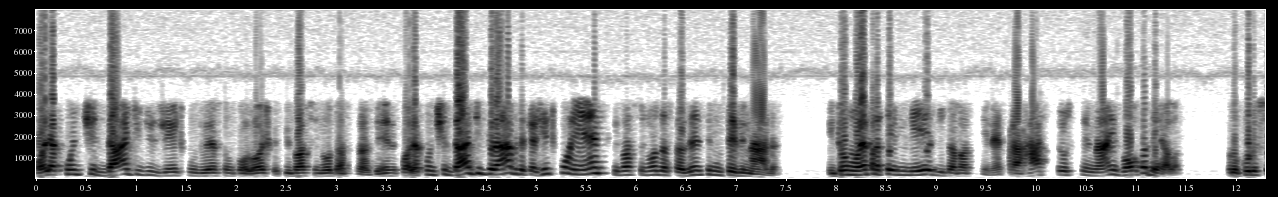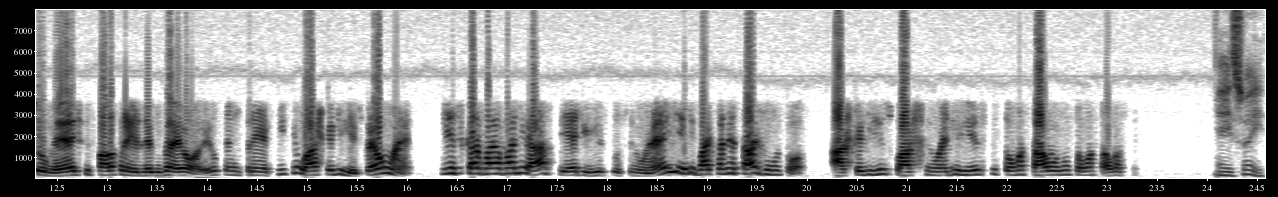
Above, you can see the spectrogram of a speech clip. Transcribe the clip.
Olha a quantidade de gente com doença oncológica que vacinou da AstraZeneca, olha a quantidade grávida que a gente conhece que vacinou da AstraZeneca e não teve nada. Então não é para ter medo da vacina, é para raciocinar em volta dela. Procura o seu médico e fala para ele, nego, velho, ó, eu tenho um trem aqui que eu acho que é de risco. É ou não é? E esse cara vai avaliar se é de risco ou se não é, e ele vai canetar junto, ó acho que é de risco, acho que não é de risco, toma tal ou não toma tal vacina. É isso aí.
